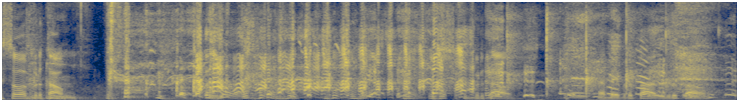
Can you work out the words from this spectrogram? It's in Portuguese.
Pessoa brutal. Hum. brutal. É bem brutal, é brutal.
